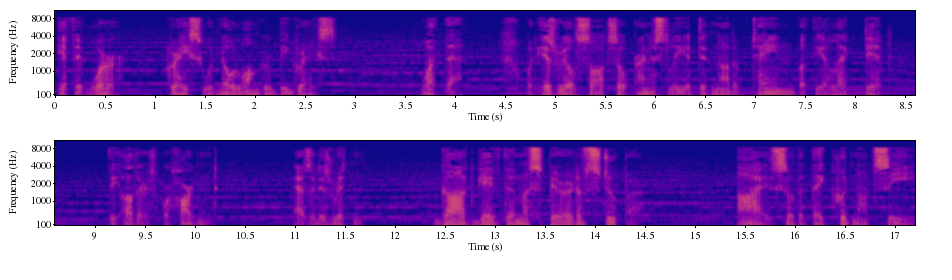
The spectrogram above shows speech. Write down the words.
If it were, grace would no longer be grace. What then? What Israel sought so earnestly it did not obtain, but the elect did. The others were hardened. As it is written, God gave them a spirit of stupor, eyes so that they could not see,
